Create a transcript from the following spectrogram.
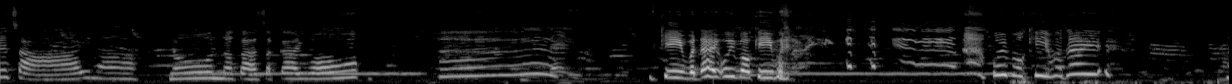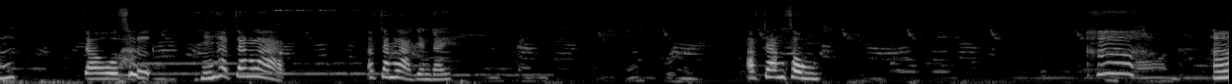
ม่สายนะโน่นแล้วก็สกายวอล์กขี่มาได้ อุ้ยบอกขี่มาได้ อุ้ยบอกขี่มาได้ฮะเจ้าซื้อหึฮับจ้างหลากฮับจ้างหลากยังไงฮับจ้างส่งฮะ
